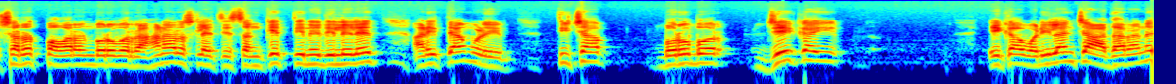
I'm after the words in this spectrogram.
शरद पवारांबरोबर राहणार असल्याचे संकेत तिने दिलेले आहेत. आणि त्यामुळे तिच्या बरोबर जे काही एका वडिलांच्या आधारानं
